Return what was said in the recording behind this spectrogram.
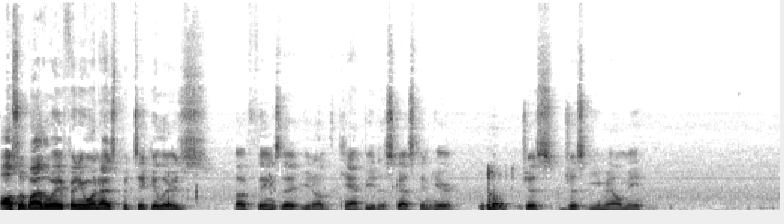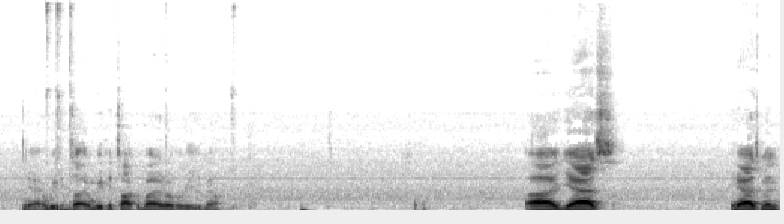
Also, by the way, if anyone has particulars of things that you know can't be discussed in here, just just email me. Yeah, we can talk. We can talk about it over email. Uh, Yaz, Yasmin.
